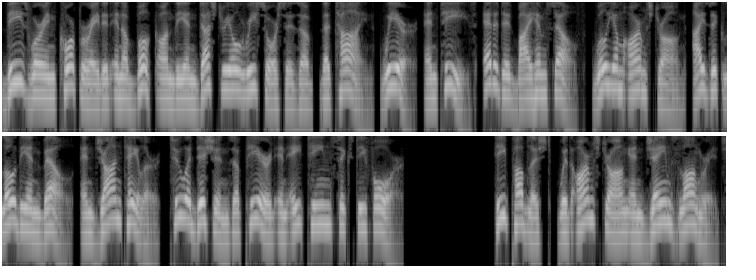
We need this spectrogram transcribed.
These were incorporated in a book on the industrial resources of, the Tyne, Wear, and Tees, edited by himself, William Armstrong, Isaac Lothian Bell, and John Taylor. Two editions appeared in 1864. He published, with Armstrong and James Longridge,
